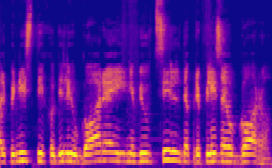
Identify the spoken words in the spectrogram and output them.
alpinisti hodili v gore in je bil cilj, da preplezajo goro.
